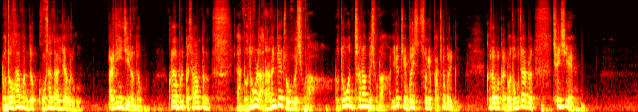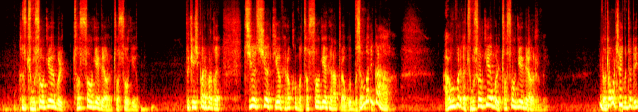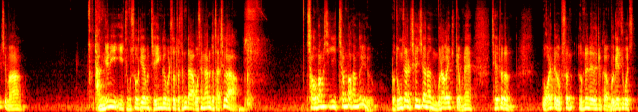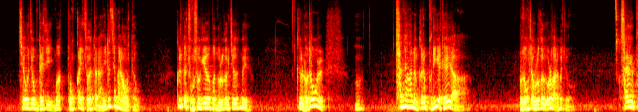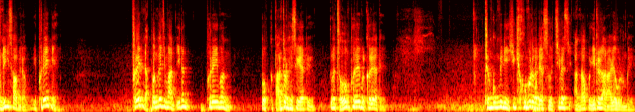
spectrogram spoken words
노동하면 너 공산당이냐 그러고 빨갱이지 이런다고. 그러다 보니까 사람들은 야, 노동을 안 하는 게 좋은 것이구나. 노동은 천한 것이구나. 이렇게 머릿속에 박혀버린 거예요. 그러다 보니까 노동자를 천시해. 그래서 중소기업을 조소기업이라고 그래요. 조소기업. 게시판에 보니까 지어, 시어 기업 해놓고 뭐 조소기업 해놨더라고. 무슨 말인가. 알고 보니까 중소기업을 조소기업이라고 그러는 거예요. 노동을 칠 문제도 있지만 당연히 이 중소기업은 재임금을 줘도 된다고 생각하는 것 자체가 사고방식이 천박한 거예요. 노동자를 천시하는 문화가 있기 때문에 쟤들은 오갈 데가 없, 없는 애들이니까 먹여주고 재워주면 되지 뭐 돈까지 줘야 되나 이런 생각을 하고 있다고. 그러니까 중소기업은 월급이 적은 거예요. 그 노동을 어, 찬양하는 그런 분위기가 되어야 노동자 월급이 올라가는 거죠. 사회 분위기 싸움이라고. 이 프레임이에요. 프레임 나쁜 거지만 이런 프레임은 또그 반대로 해석해야 돼요. 그리고 좋은 프레임을 그려야 돼요. 전 국민이 히키코모리가 돼서 집에서 안 나오고 일을 안 하려고 그러는 거예요.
